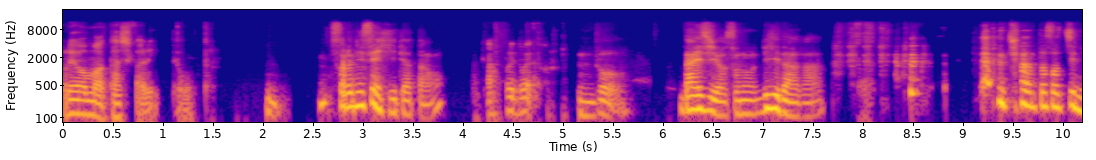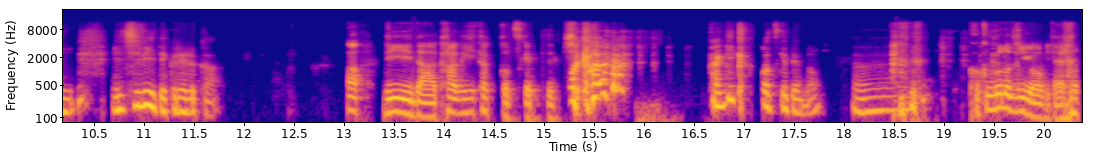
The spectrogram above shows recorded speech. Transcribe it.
これはまあ確かにって思った。んそれに線引いてあったの？あ、これどうやったかうん、どう？大事よ、そのリーダーが。ちゃんとそっちに導いてくれるか。なあ、リーダー、鍵カッコつけて、鍵カッコつけてんの？うーん国語の授業みたいな。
